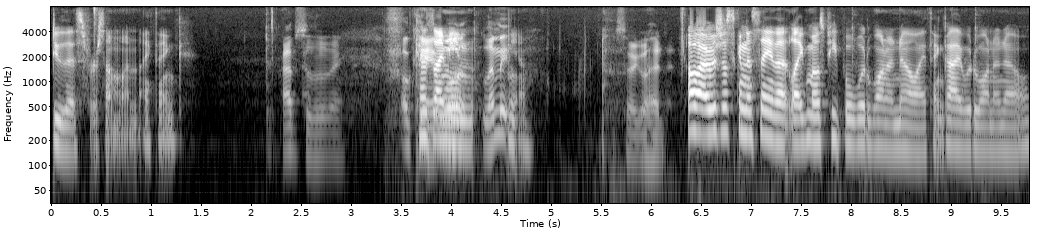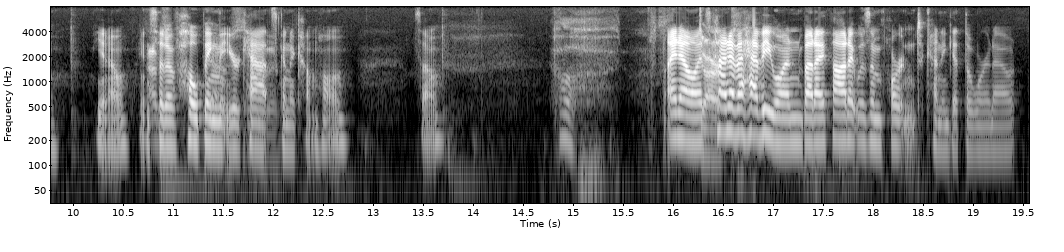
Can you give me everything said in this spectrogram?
do this for someone. I think Absolutely. Okay. because I well, mean, let me. yeah. Sorry, go ahead. Oh, I was just gonna say that like most people would want to know. I think I would want to know. You know, instead of hoping that your cat's gonna come home. So. Oh, I know it's Dark. kind of a heavy one, but I thought it was important to kind of get the word out.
